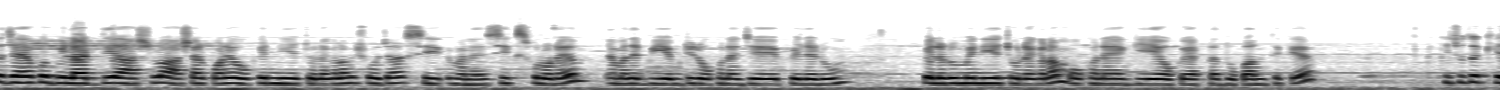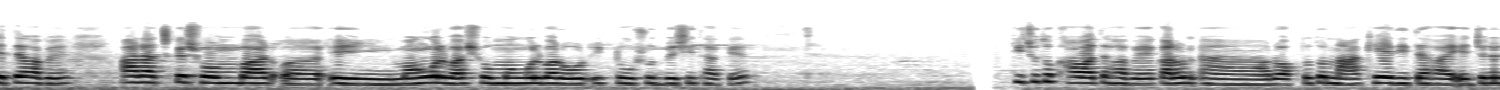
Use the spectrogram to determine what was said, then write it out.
তো যাই হোক ব্লাড দিয়ে আসলো, আসার পরে ওকে নিয়ে চলে গেলাম সোজা মানে সিক্স ফ্লোরে আমাদের বিএমটির ওখানে যে পেলে রুম পেলে রুমে নিয়ে চলে গেলাম, ওখানে গিয়ে ওকে একটা দোকান থেকে কিছু তো খেতে হবে। আর আজকে সোমবার এই মঙ্গলবার, সোম মঙ্গলবার ওর একটু ওষুধ বেশি থাকে। কিছু তো খাওয়াতে হবে, কারণ রক্ত তো না খেয়ে দিতে হয়। এর জন্য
